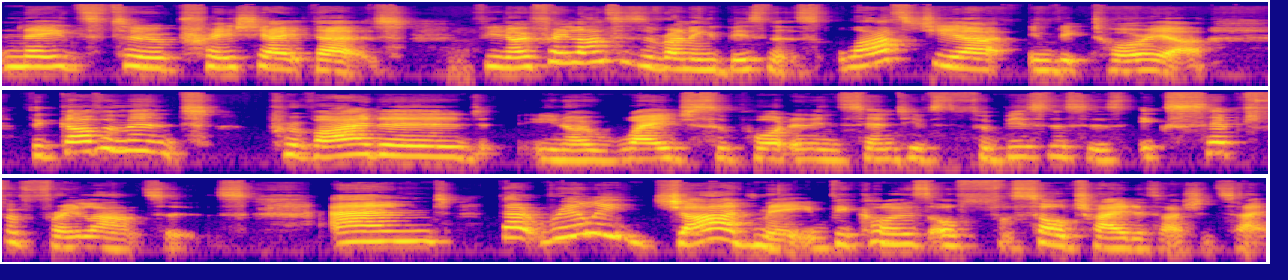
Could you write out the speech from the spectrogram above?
needs to appreciate that, you know, freelancers are running a business. Last year in Victoria, the government provided you know wage support and incentives for businesses except for freelancers and that really jarred me because of sole traders i should say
